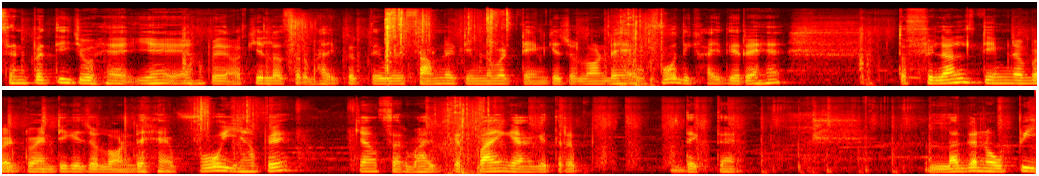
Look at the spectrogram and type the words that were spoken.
सेनपति जो है, ये यहाँ पे अकेला सरवाइव करते हुए सामने टीम नंबर टेन के जो लॉन्डे हैं, वो दिखाई दे रहे हैं। तो फ़िलहाल टीम नंबर ट्वेंटी के जो लॉन्डे हैं, वो यहाँ पे क्या सरवाइव कर पाएँगे आगे तरफ़, देखते हैं। लगन ओपी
